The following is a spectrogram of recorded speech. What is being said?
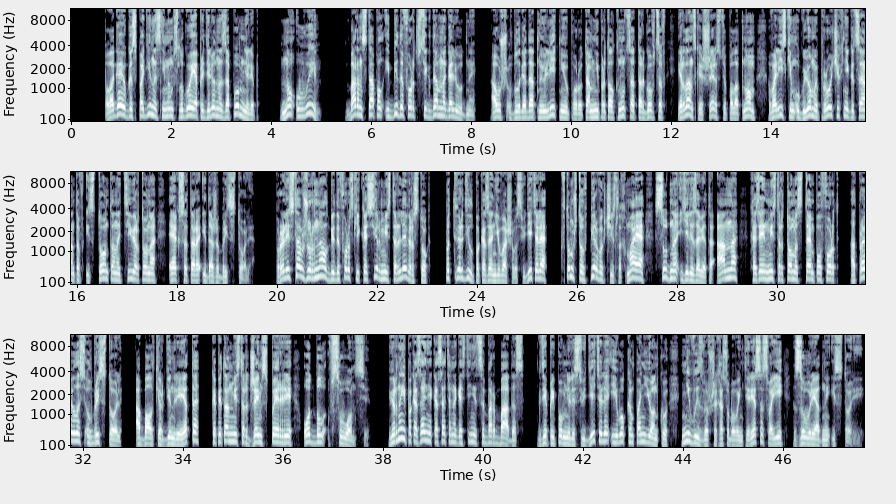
Полагаю, господина с немым слугой определенно запомнили б, но, увы, Барнстапл и Бидефорд всегда многолюдны, а уж в благодатную летнюю пору там не протолкнуться от торговцев ирландской шерстью, полотном, валийским углем и прочих негациантов из Тонтона, Тивертона, Эксетера и даже Бристоля. Пролистав журнал, бедефорский кассир мистер Леверсток подтвердил показания вашего свидетеля в том, что в первых числах мая судно «Елизавета Анна», хозяин мистер Томас Темплфорд, отправилась в Бристоль, а балкер Генриетта, капитан мистер Джеймс Перри, отбыл в Суонси. Верны и показания касательно гостиницы «Барбадос», где припомнили свидетеля и его компаньонку, не вызвавших особого интереса своей заурядной историей.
